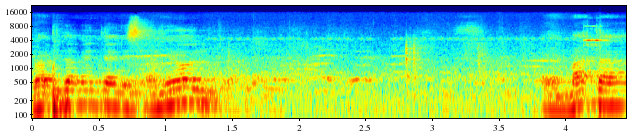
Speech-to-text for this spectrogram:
Rápidamente en español, Mata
